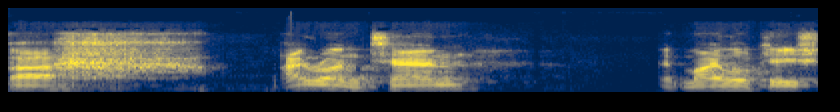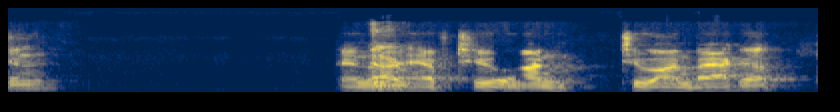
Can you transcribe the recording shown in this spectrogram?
uh, I run ten at my location, and then And I, I- have two on two on backup.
